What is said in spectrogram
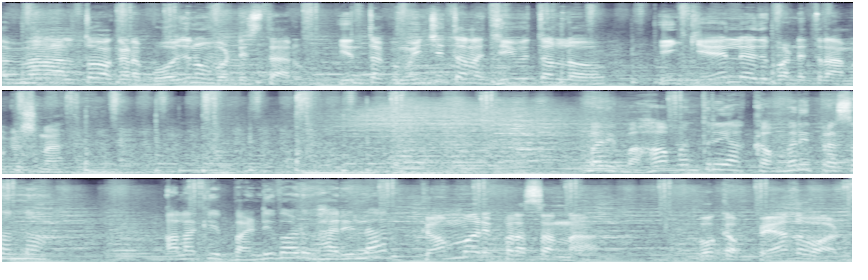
అభిమానాలతో అక్కడ భోజనం వడ్డిస్తారు. ఇంతకు మించి తన జీవితంలో ఇంకేం లేదు పండిత రామకృష్ణ. మరి మహామంత్రి ఆ కమ్మరి ప్రసన్న అలాగే బండివాడు హరిలాల్ కమ్మరి ప్రసన్న ఒక పేదవాడు.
